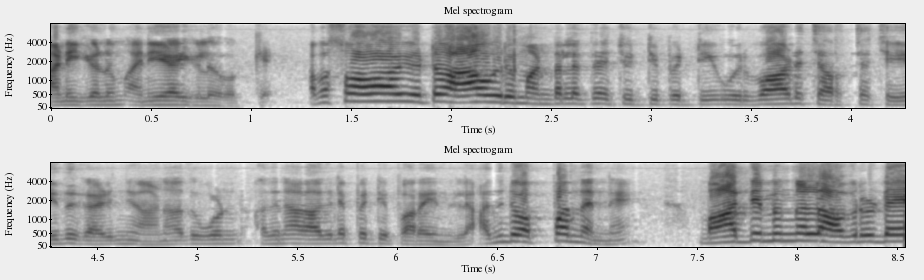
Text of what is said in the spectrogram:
അണികളും അനുയായികളും ഒക്കെ. അപ്പോൾ സ്വാഭാവികമായിട്ടും ആ ഒരു മണ്ഡലത്തെ ചുറ്റിപ്പറ്റി ഒരുപാട് ചർച്ച ചെയ്ത് കഴിഞ്ഞാണ്. അതുകൊണ്ട് അതിനാൽ അതിനെപ്പറ്റി പറയുന്നില്ല. അതിന്റെ ഒപ്പം തന്നെ മാധ്യമങ്ങൾ അവരുടെ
